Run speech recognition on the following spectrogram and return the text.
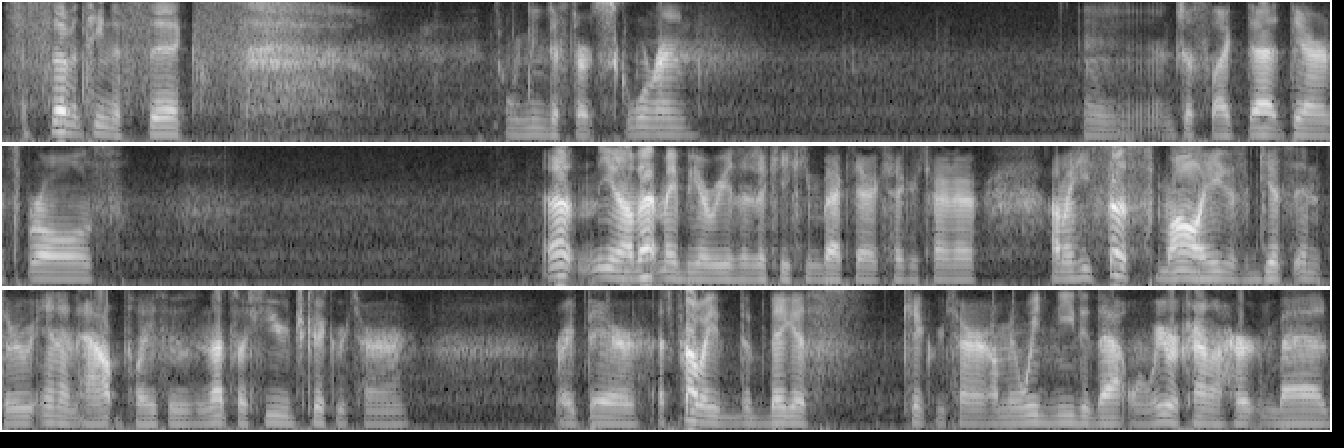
So 17 to 6. We need to start scoring. And just like that, Darren Sproles that, you know, that may be a reason to keep him back there kick returner. I mean, he's so small, he just gets in through in and out places, and that's a huge kick return right there. That's probably the biggest kick return. I mean, we needed that one. We were kind of hurting bad.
